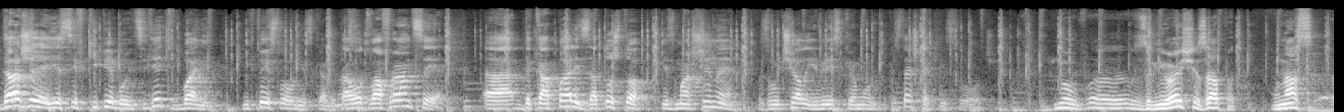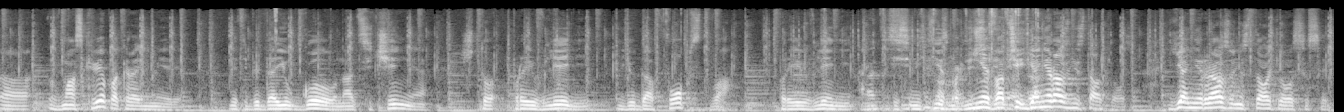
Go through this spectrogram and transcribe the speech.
даже если в кипе будет сидеть в бане, никто и слова не скажет. А вот во Франции э, докопались за то, что из машины звучала еврейская музыка. Представляешь, какие сволочи? Ну, э, загнивающий Запад. У нас э, в Москве, по крайней мере, я тебе даю голову на отсечение, что проявлений юдофобства, проявлений антисемитизма нет вообще. Нет, да. Я ни разу не сталкивался. Я ни разу не сталкивался с этим.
